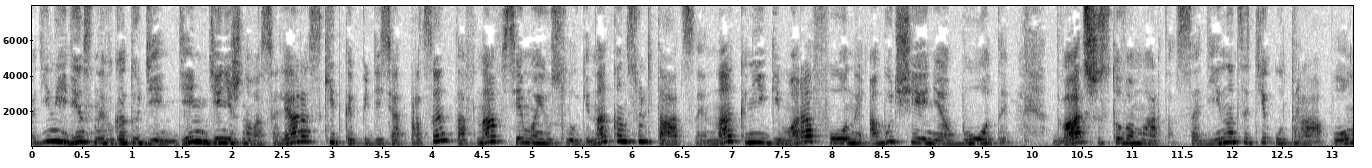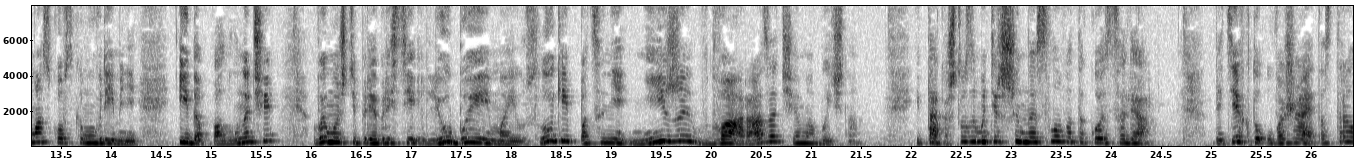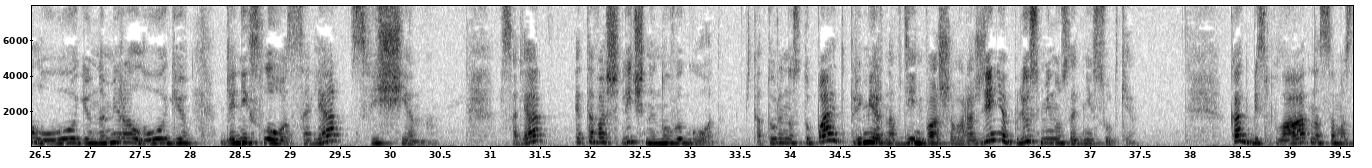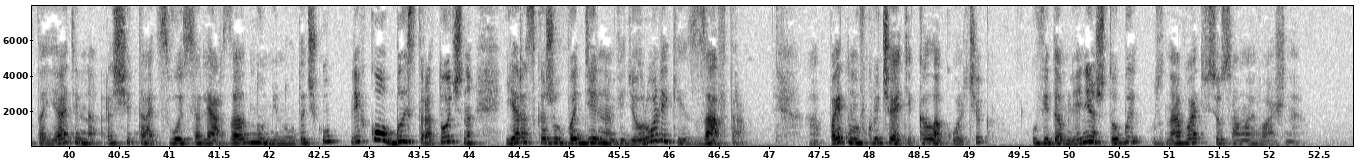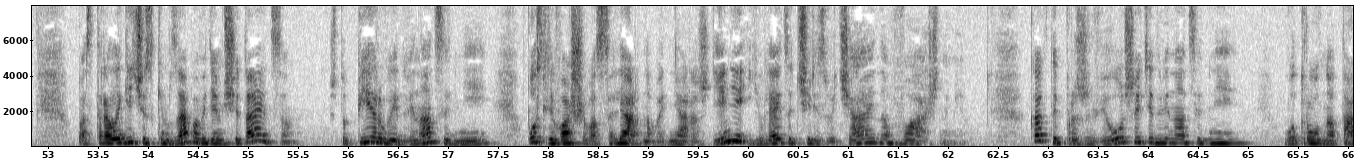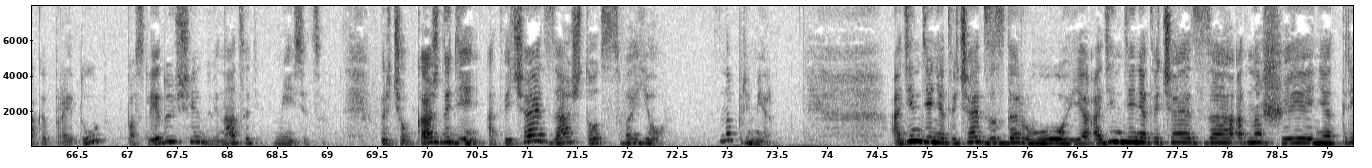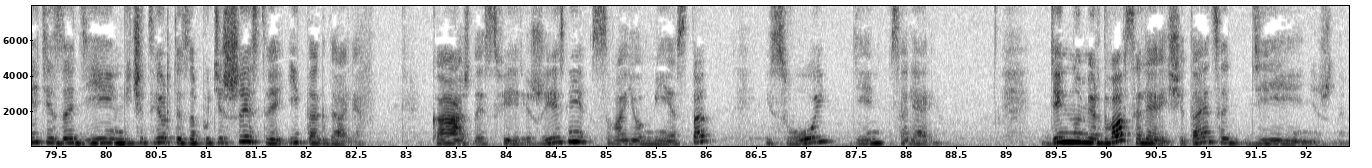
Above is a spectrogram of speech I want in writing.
один единственный в году день, день денежного соляра, скидка 50% на все мои услуги, на консультации, на книги, марафоны, обучение, боты. 26 марта с 11 утра по московскому времени и до полуночи вы можете приобрести любые мои услуги по цене ниже в два раза, чем обычно. Итак, а что за матершинное слово такое соляр? Для тех, кто уважает астрологию, нумерологию, для них слово «соляр» священно. Соляр – это ваш личный Новый год, который наступает примерно в день вашего рождения плюс-минус одни сутки. Как бесплатно, самостоятельно рассчитать свой соляр за одну минуточку, легко, быстро, точно, я расскажу в отдельном видеоролике завтра. А, поэтому включайте колокольчик, уведомления, чтобы узнавать все самое важное. По астрологическим заповедям считается, что первые 12 дней после вашего солярного дня рождения являются чрезвычайно важными. Как ты проживешь эти 12 дней, вот ровно так и пройдут последующие 12 месяцев. Причем каждый день отвечает за что-то свое. Например, один день отвечает за здоровье, один день отвечает за отношения, третий за деньги, четвертый за путешествия и так далее – каждой сфере жизни свое место и свой день в соляре. День номер два в соляре считается денежным.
